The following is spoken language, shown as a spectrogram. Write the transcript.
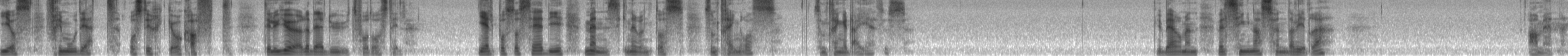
Gi oss frimodighet og styrke og kraft til å gjøre det du utfordrer oss til. Hjelp oss å se de menneskene rundt oss som trenger oss, som trenger deg, Jesus. Vi ber om en velsigna søndag videre. Amen.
